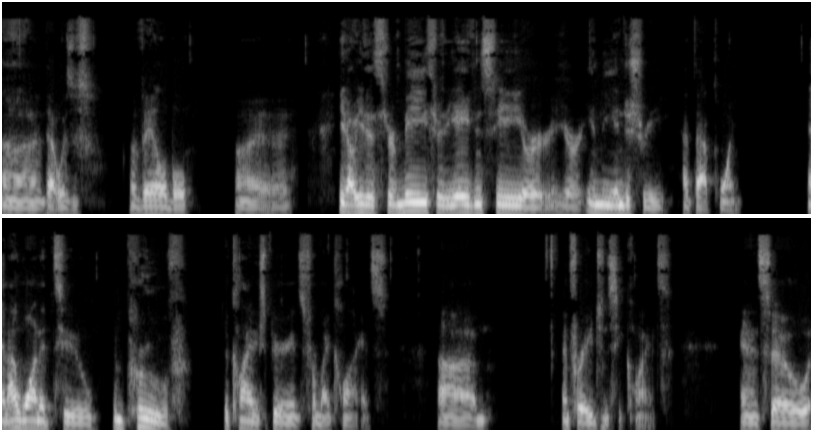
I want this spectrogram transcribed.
that was available. Uh, you know, either through me, through the agency, or you're in the industry at that point. And I wanted to improve the client experience for my clients um, and for agency clients. And so,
